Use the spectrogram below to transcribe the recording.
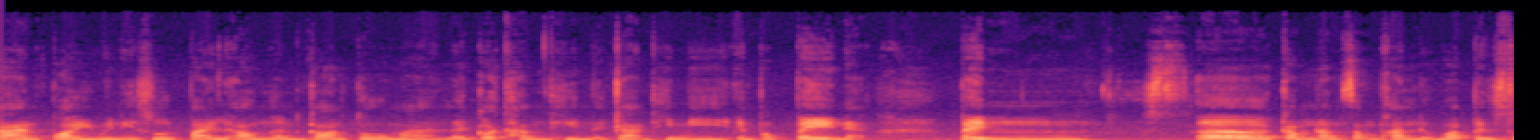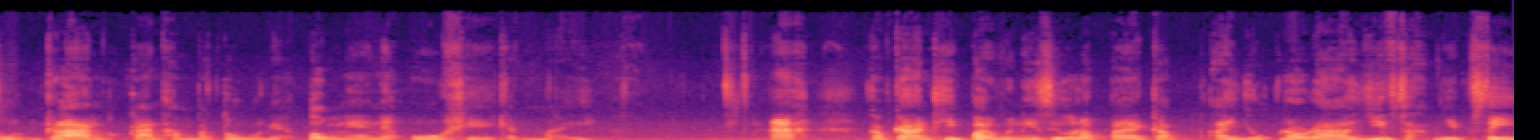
การปล่อยวินิซูสไปแล้วเอาเงินก้อนโตมา แล้วก็ทำทีมในการที่มีเอ็มบัปเป้เนี่ยเป็น กำลังสำคัญหรือว่าเป็นศูนย์กลางของการทำประตูเนี่ย ตรงนี้เนี่ยโอเคกันไหมอะกับการที่ปล่อยวินิซิอุสออกไปกับอายุราวๆยี่สามยี่สี่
